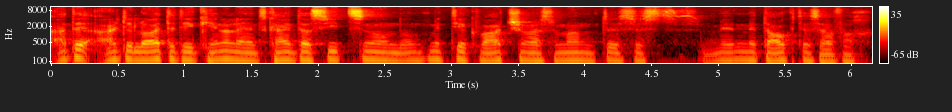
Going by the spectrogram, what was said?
all die Leute, die ich kennenlerne, jetzt kann ich da sitzen und, und mit dir quatschen, weißt man, das ist, mir, mir taugt das einfach.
